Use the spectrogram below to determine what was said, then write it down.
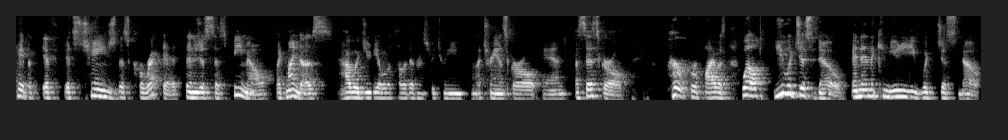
Okay, but if it's changed this corrected, then it just says female, like mine does. How would you be able to tell the difference between a trans girl and a cis girl? her reply was, Well, you would just know. And then the community would just know.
